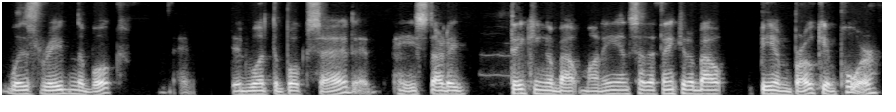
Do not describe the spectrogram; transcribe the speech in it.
was reading the book and did what the book said, and he started thinking about money instead of thinking about being broke and poor.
